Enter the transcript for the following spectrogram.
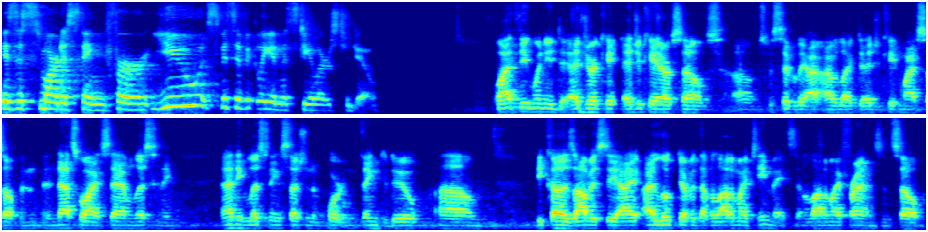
is the smartest thing for you specifically and the Steelers to do? Well, I think we need to educate educate ourselves. Um, specifically, I, I, would like to educate myself, and, and, that's why I say I'm listening. And I think listening is such an important thing to do um, because obviously I, I, look different than a lot of my teammates and a lot of my friends. And so,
